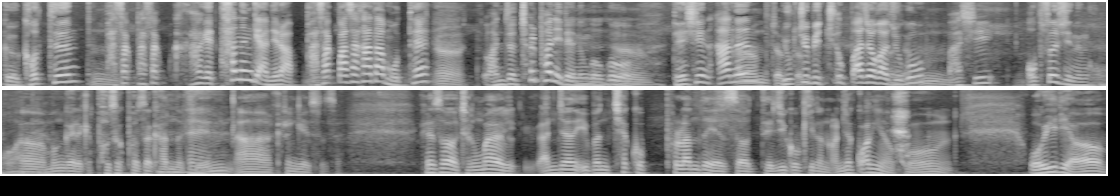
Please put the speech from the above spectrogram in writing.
그 겉은 음. 바삭바삭하게 타는 게 아니라 바삭바삭하다 못해 어, 완전 철판이 되는 거고 음. 대신 안은 음, 좀, 육즙이 쭉 빠져가지고 음. 맛이 없어지는 건 것 같아요. 어, 뭔가 이렇게 퍼석퍼석한 네. 느낌. 아 그런 게 있어서. 그래서 정말 완전 이번 체코 폴란드에서 돼지고기는 완전 꽝이었고 오히려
